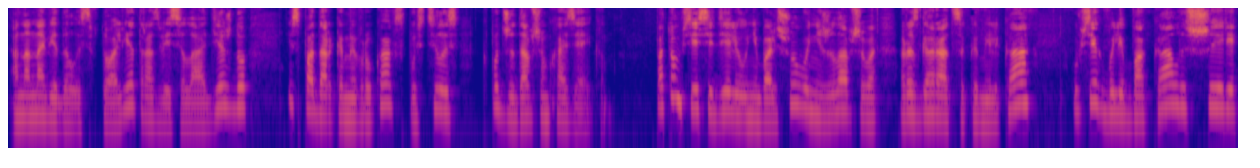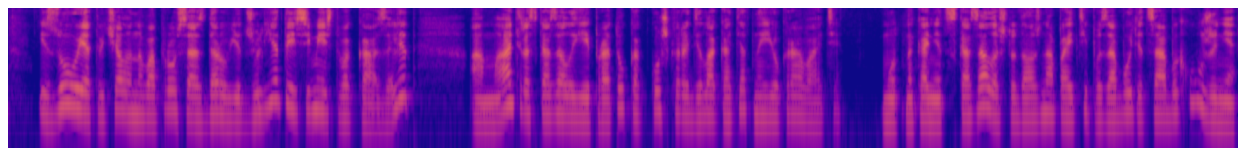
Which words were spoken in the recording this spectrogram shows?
Она наведалась в туалет, развесила одежду и с подарками в руках спустилась к поджидавшим хозяйкам. Потом все сидели у небольшого, не желавшего разгораться камелька, у всех были бокалы с шерри, и Зоуи отвечала на вопросы о здоровье Джульетты и семейства Казалет, а мать рассказала ей про то, как кошка родила котят на ее кровати. Мот наконец сказала, что должна пойти позаботиться об их ужине,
